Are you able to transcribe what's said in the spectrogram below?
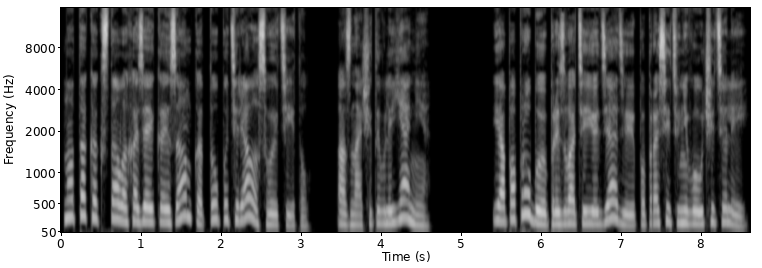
Но так как стала хозяйкой замка, то потеряла свой титул, а значит и влияние. Я попробую призвать ее дядю и попросить у него учителей.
